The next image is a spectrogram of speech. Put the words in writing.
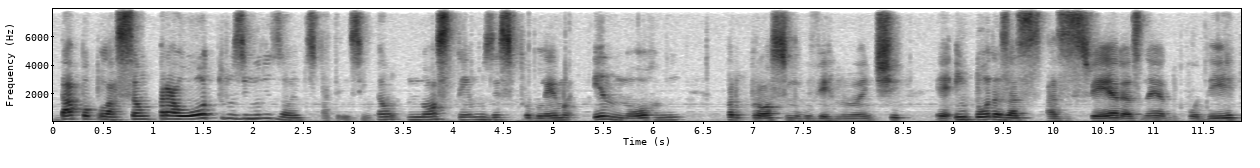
da população para outros imunizantes, Patrícia. Então, nós temos esse problema enorme para o próximo governante, é, em todas as, as esferas né, do poder.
